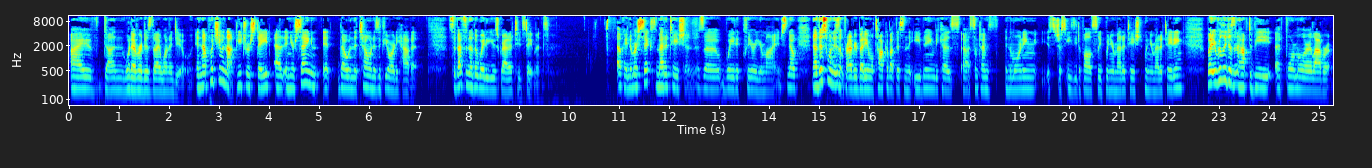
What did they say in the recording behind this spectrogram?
I've done whatever it is that I want to do. And that puts you in that future state, and you're saying it though in the tone as if you already have it. So that's another way to use gratitude statements. Okay, number six, meditation is a way to clear your mind. Now, now this one isn't for everybody, and we'll talk about this in the evening because uh, sometimes in the morning it's just easy to fall asleep when you're meditation when you're meditating. But it really doesn't have to be a formal or elaborate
